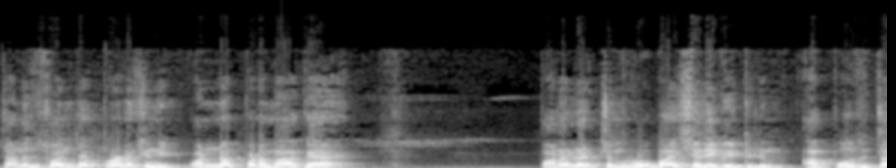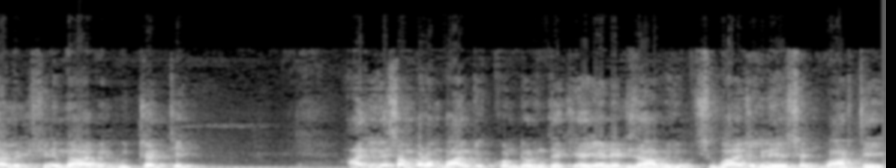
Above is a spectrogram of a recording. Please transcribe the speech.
தனது சொந்த புரொடக்ஷனில் வண்ணப்படமாக பல லட்சம் ரூபாய் செலவீட்டிலும் அப்போது தமிழ் சினிமாவில் உச்சத்தில் அதிக சம்பளம் வாங்கிக் கொண்டிருந்த ஜெயலலிதாவையும் சிவாஜி கணேசன் வார்த்தையை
